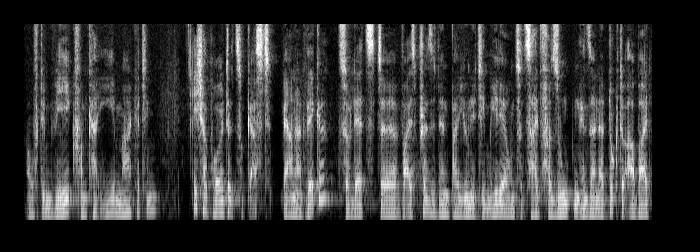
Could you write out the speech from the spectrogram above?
auf dem Weg von KI im Marketing? Ich habe heute zu Gast Bernhard Wecke, zuletzt äh, Vice President bei Unity Media und zurzeit versunken in seiner Doktorarbeit,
